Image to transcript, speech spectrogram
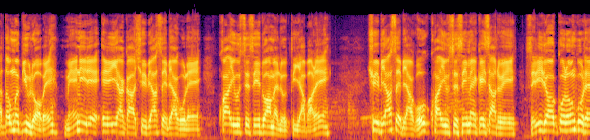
အသုံးမပြုတော့ဘဲမဲနေတဲ့ဧရိယာကရွှေပြားဆယ်ပြားကိုလည်းခွာယူစစ်ဆေးသွားမယ်လို့သိရပါတယ်ရွှေပြားဆယ်ပြားကိုခွာယူစစ်ဆေးမဲ့ကိစ္စတွေဇီရီတော်ကိုလုံးကိုထဲ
